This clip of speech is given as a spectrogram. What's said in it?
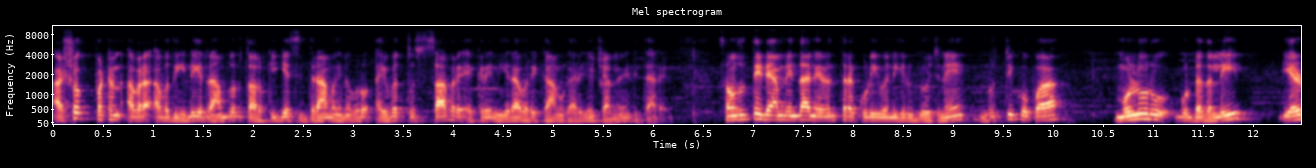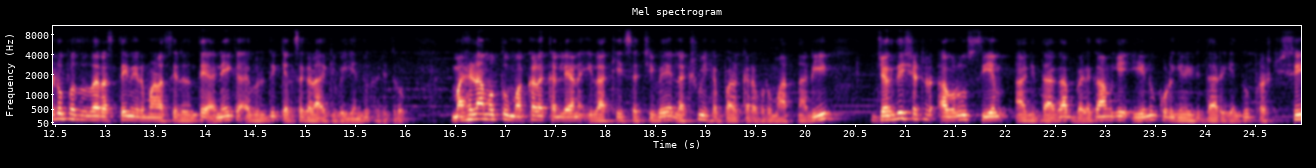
ಅಶೋಕ್ ಪಟನ್ ಅವರ ಅವಧಿಯಲ್ಲಿ ರಾಮದೂರು ತಾಲೂಕಿಗೆ ಸಿದ್ದರಾಮಯ್ಯನವರು ಐವತ್ತು ಸಾವಿರ ಎಕರೆ ನೀರಾವರಿ ಕಾಮಗಾರಿಗೆ ಚಾಲನೆ ನೀಡಿದ್ದಾರೆ. ಸವದತ್ತಿ ಡ್ಯಾಂನಿಂದ ನಿರಂತರ ಕುಡಿಯುವ ನೀರು ಯೋಜನೆ ಮೃತ್ಯುಕೋಪ ಮುಳ್ಳೂರು ಗುಡ್ಡದಲ್ಲಿ ಎರಡು ಪಥದ ರಸ್ತೆ ನಿರ್ಮಾಣ ಸೇರಿದಂತೆ ಅನೇಕ ಅಭಿವೃದ್ಧಿ ಕೆಲಸಗಳಾಗಿವೆ ಎಂದು ಹೇಳಿದರು. ಮಹಿಳಾ ಮತ್ತು ಮಕ್ಕಳ ಕಲ್ಯಾಣ ಇಲಾಖೆ ಸಚಿವೆ ಲಕ್ಷ್ಮಿ ಹೆಬ್ಬಾಳ್ಕರ್ ಅವರು ಮಾತನಾಡಿ, ಜಗದೀಶ್ ಶೆಟ್ಟರ್ ಅವರು ಸಿಎಂ ಆಗಿದ್ದಾಗ ಬೆಳಗಾವಿಗೆ ಏನು ಕೊಡುಗೆ ನೀಡಿದ್ದಾರೆ ಎಂದು ಪ್ರಶ್ನಿಸಿ,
